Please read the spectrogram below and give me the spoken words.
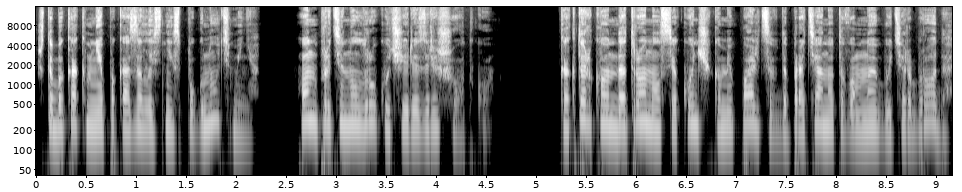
чтобы, как мне показалось, не спугнуть меня, он протянул руку через решетку. Как только он дотронулся кончиками пальцев до протянутого мной бутерброда,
